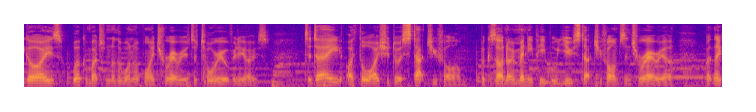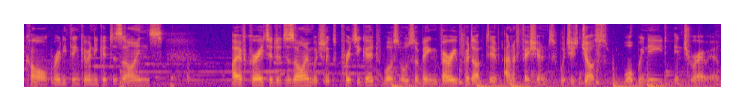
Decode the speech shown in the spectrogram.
guys, welcome back to another one of my Terraria tutorial videos. Today I thought I should do a statue farm, because I know many people use statue farms in Terraria, but they can't really think of any good designs. I have created a design which looks pretty good, whilst also being very productive and efficient, which is just what we need in Terraria.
